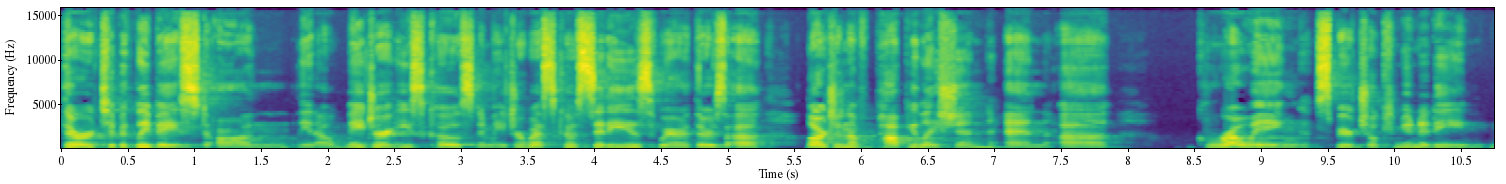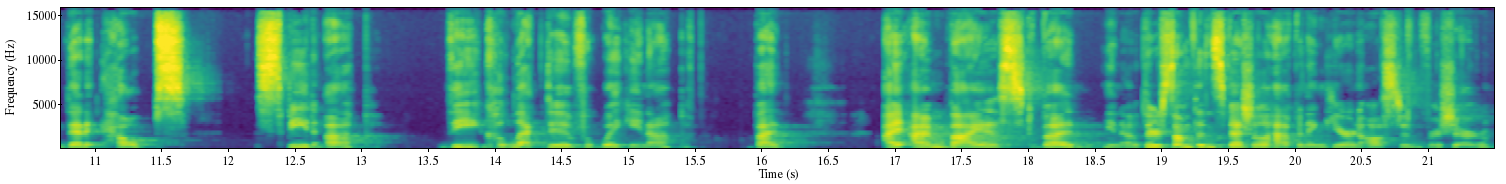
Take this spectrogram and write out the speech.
they're typically based on you know major east coast and major west coast cities where there's a large enough population and a growing spiritual community that it helps speed up the collective waking up but I, i'm biased but you know there's something special happening here in austin for sure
